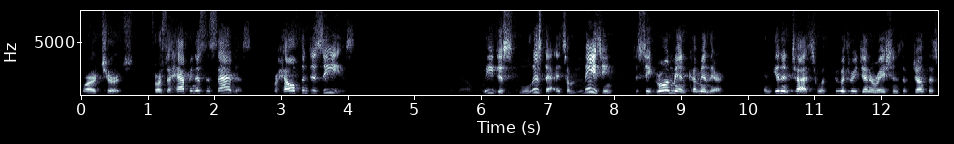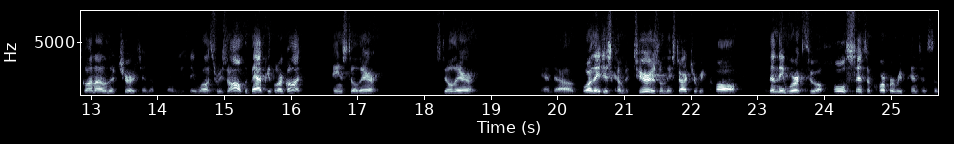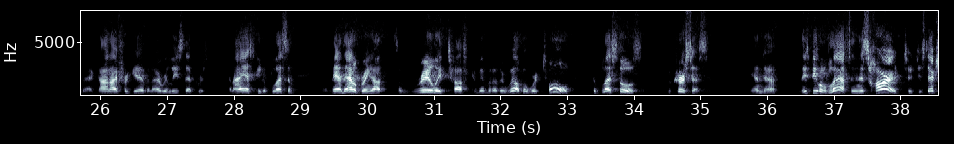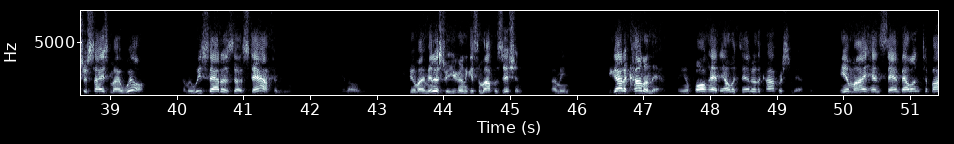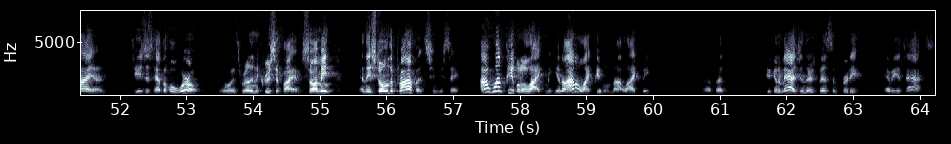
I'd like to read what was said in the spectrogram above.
for our church, source of happiness and sadness, for health and disease we just list that. It's amazing to see grown men come in there and get in touch with two or three generations of junk that's gone on in their church. And, and you say, well, it's resolved. The bad people are gone. Pain's still there. Still there. And uh, boy, they just come to tears when they start to recall. And then they work through a whole sense of corporate repentance of that. God, I forgive and I release that person. And I ask you to bless them. And man, that'll bring out some really tough commitment of their will. But we're told to bless those who curse us. And uh, these people have left, and it's hard to just exercise my will. I mean, we sat as a staff, and you know, you do my ministry, you're going to get some opposition. I mean, you got to count on that. You know, Paul had Alexander the coppersmith. and Nehemiah had Sanballat and Tobiah. And Jesus had the whole world. You know, was willing to crucify him. So I mean, and they stoned the prophets. And you say, I want people to like me. You know, I don't like people to not like me. Uh, but as you can imagine, there's been some pretty heavy attacks.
